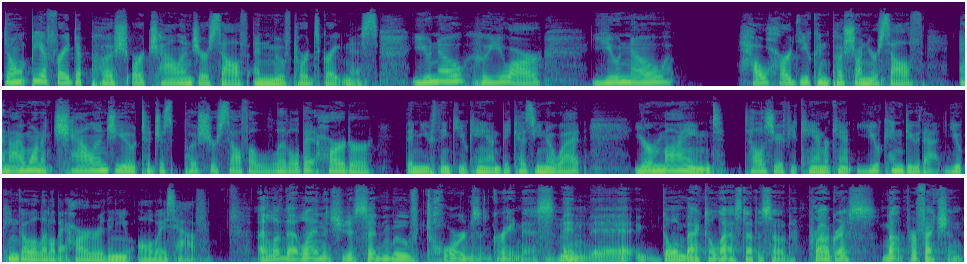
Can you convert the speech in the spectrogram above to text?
don't be afraid to push or challenge yourself and move towards greatness. You know who you are, you know how hard you can push on yourself. And I want to challenge you to just push yourself a little bit harder than you think you can because you know what? Your mind tells you if you can or can't, you can do that. You can go a little bit harder than you always have. I love that line that you just said move towards greatness. Mm-hmm. And uh, going back to last episode, progress, not perfection.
